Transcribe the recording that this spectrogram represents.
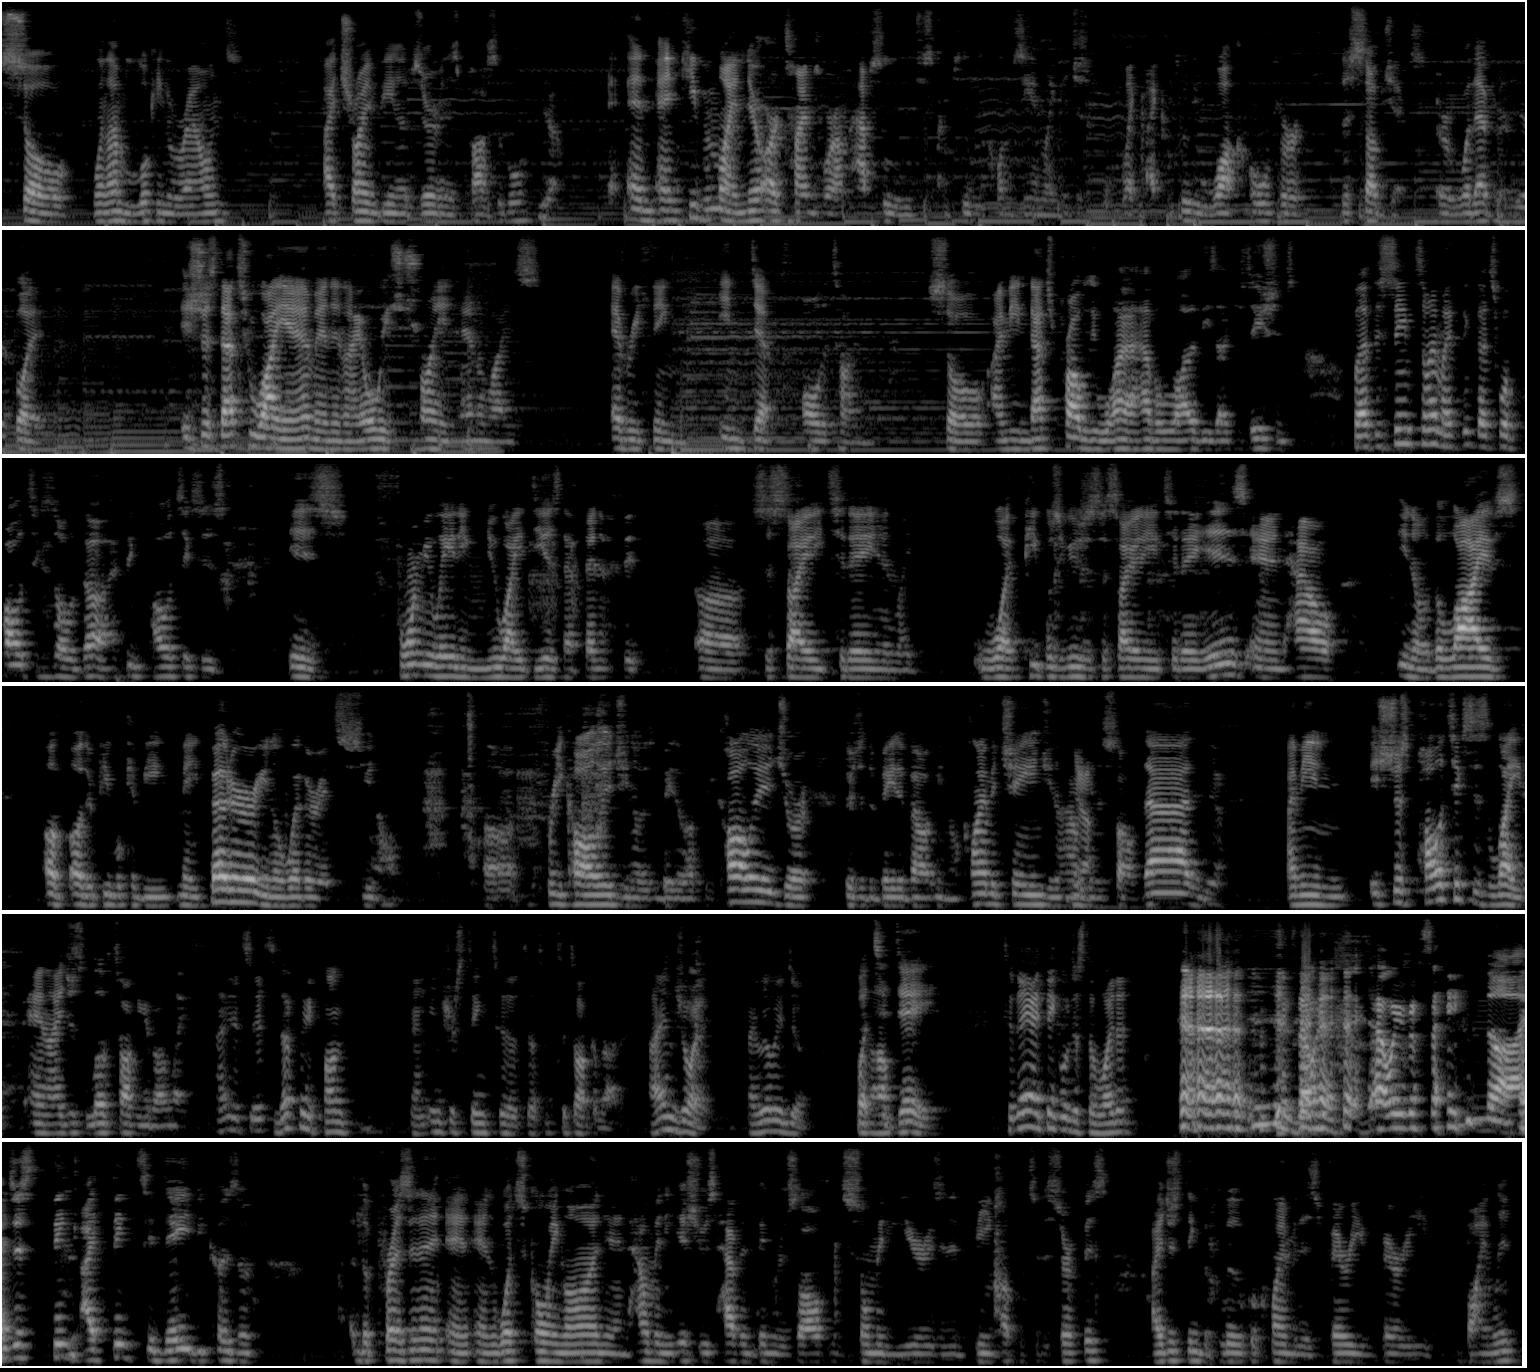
So when I'm looking around, I try and be as observant as possible. Yeah. And and keep in mind there are times where I'm absolutely just completely clumsy and like it just like I completely walk over the subject or whatever. Yeah. But it's just that's who I am and then I always try and analyze everything in depth all the time. So, I mean, that's probably why I have a lot of these accusations. But at the same time, I think that's what politics is all about. I think politics is is formulating new ideas that benefit uh, society today and like what people's views of society today is and how you know the lives of other people can be made better. You know, whether it's you know uh, free college. You know, there's a debate about free college, or there's a debate about you know climate change. You know, how Yeah. are going to solve that? And, Yeah. I mean, it's just politics is life, and I just love talking about life. I- It's it's definitely fun and interesting to, to, to talk about it. I enjoy it. I really do. But Um, today. Today, I think we'll just avoid it. is that what, is that what you're gonna say? no, I just think I think today because of the president and, and what's going on and how many issues haven't been resolved in so many years and it being up into the surface, I just think the political climate is very, very violent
